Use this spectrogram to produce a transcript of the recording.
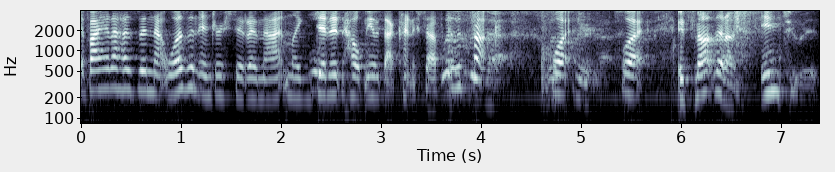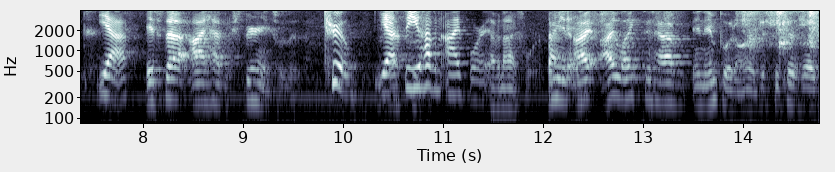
if I had a husband that wasn't interested in that and like didn't help me with that kind of stuff, it would clear suck. that. Let's what? clear that. What? It's not that I'm into it. Yeah, It's that I have experience with it. true. Yeah, That's so you have an eye for it. I have an eye for it. I mean, I, I like to have an input on it just because, like,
